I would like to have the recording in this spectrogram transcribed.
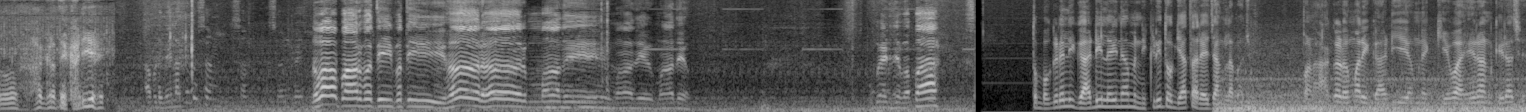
તો આગળ દેખાડીએ. આપણે વેલા કેટલું સન સન સનરાઈઝ નવા પાર્વતી પતિ હર હર મહાદેવ મહાદેવ મહાદેવ. બેઠ બાપા. તો બગડેલી ગાડી લઈને અમે નીકળી તો ગયા હતા રેજાંગલા બાજુ. પણ આગળ અમારી ગાડીએ અમને કેવા હેરાન કર્યા છે.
